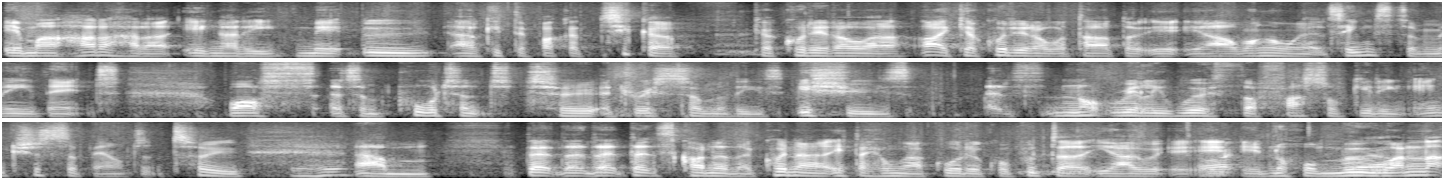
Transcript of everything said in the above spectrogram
e māharahara engari me ū ki te whakatika kia kore rawa, āe kia kore rawa tātou e āwangawanga, it seems to me that whilst it's important to address some of these issues, it's not really worth the fuss of getting anxious about it too. That, that, that's kind of the, koinā ētahi o ngā kōrero kua puta i a au e noho mū ana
